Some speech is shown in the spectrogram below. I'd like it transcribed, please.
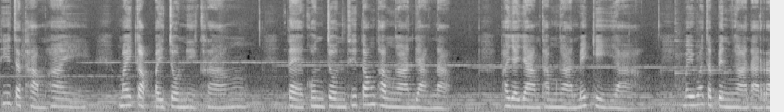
ที่จะทำให้ ไม่กลับไปจนอีกครั้ง แต่คนจนที่ต้องทำงานอย่างหนัก พยายามทำงานไม่กี่อย่าง ไม่ว่าจะเป็นงานอะไร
